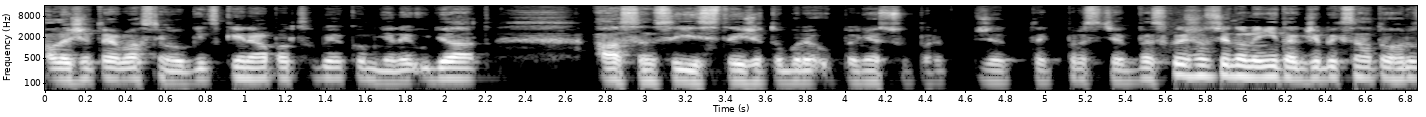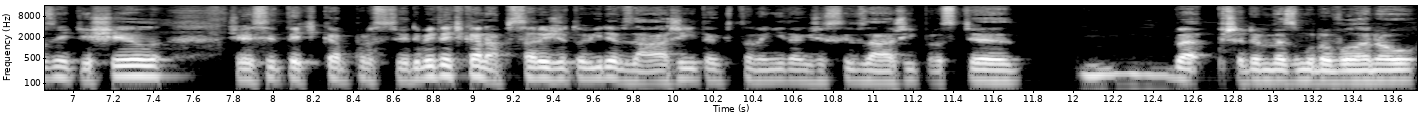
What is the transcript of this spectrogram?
ale že to je vlastně logický nápad, co by jako měli udělat a jsem si jistý, že to bude úplně super. Že teď prostě ve skutečnosti to není tak, že bych se na to hrozně těšil, že jestli teďka prostě, kdyby teďka napsali, že to vyjde v září, tak to není tak, že si v září prostě předem vezmu dovolenou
